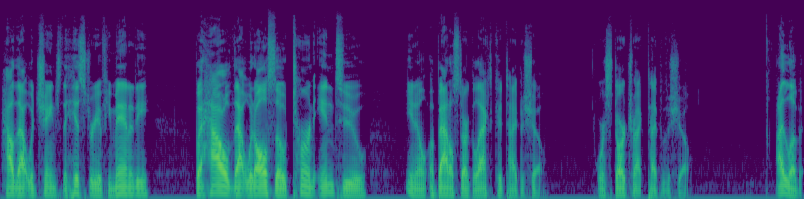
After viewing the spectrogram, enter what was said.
how that would change the history of humanity, but how that would also turn into, you know, a Battlestar Galactica type of show or Star Trek type of a show. I love it.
